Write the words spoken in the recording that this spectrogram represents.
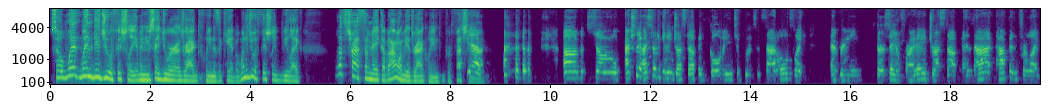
So when when did you officially? I mean, you said you were a drag queen as a kid, but when did you officially be like, let's try some makeup? I want to be a drag queen professionally. Yeah. Um, so actually, I started getting dressed up and going to Boots and Saddles like every Thursday and Friday, dressed up, and that happened for like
